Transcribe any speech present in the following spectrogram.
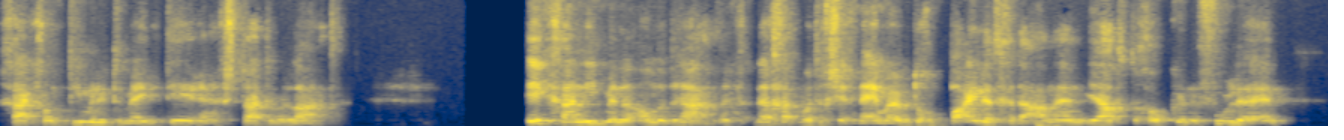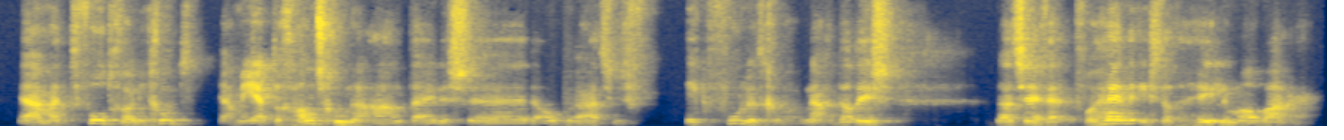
ga ik gewoon 10 minuten mediteren en starten we later. Ik ga niet met een ander draad. Dan wordt er gezegd, nee, maar we hebben toch een pilot gedaan en je had het toch ook kunnen voelen. En ja, maar het voelt gewoon niet goed. Ja, maar je hebt toch handschoenen aan tijdens uh, de operaties? Ik voel het gewoon. Nou, dat is, laat zeggen, voor hen is dat helemaal waar.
